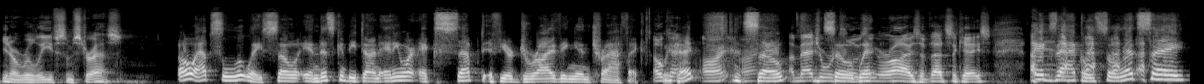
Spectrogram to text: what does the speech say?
you know relieve some stress? Oh, absolutely. So, and this can be done anywhere except if you're driving in traffic. Okay. okay? All, right. All right. So, imagine we're so closing when, our eyes if that's the case. exactly. So let's say,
